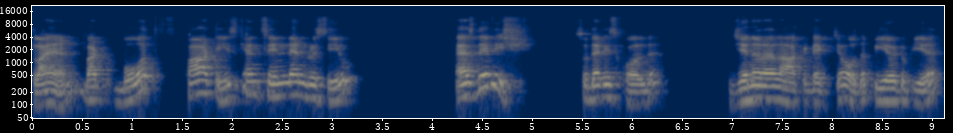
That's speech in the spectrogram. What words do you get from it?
client, but both parties can send and receive as they wish. So that is called the general architecture or the peer-to-peer -peer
